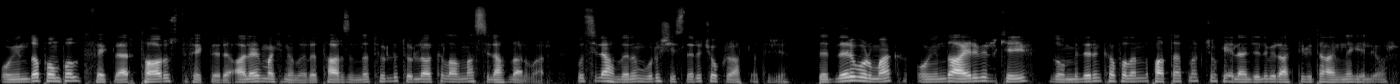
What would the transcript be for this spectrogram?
Oyunda pompalı tüfekler, taarruz tüfekleri, alev makineleri tarzında türlü türlü akıl almaz silahlar var. Bu silahların vuruş hisleri çok rahatlatıcı. Zedleri vurmak oyunda ayrı bir keyif, zombilerin kafalarını patlatmak çok eğlenceli bir aktivite haline geliyor.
